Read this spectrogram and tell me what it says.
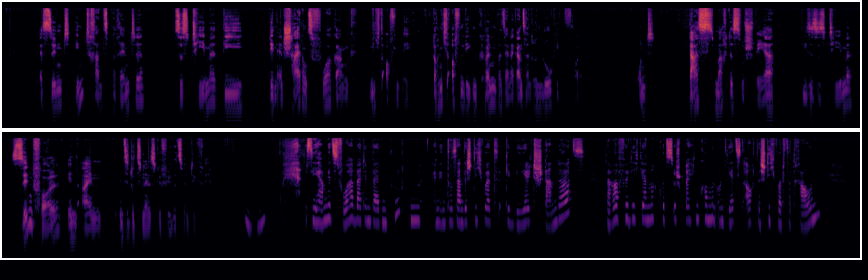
Es sind intransparente Systeme, die den Entscheidungsvorgang nicht offenlegen. Doch nicht offenlegen können, weil sie einer ganz anderen Logik folgen. Und das macht es so schwer, diese Systeme sinnvoll in ein institutionelles Gefüge zu integrieren. Mhm. Sie haben jetzt vorher bei den beiden Punkten ein interessantes Stichwort gewählt, Standards. Darauf würde ich gerne noch kurz zu sprechen kommen und jetzt auch das Stichwort Vertrauen.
